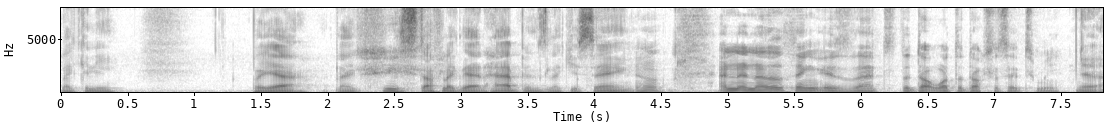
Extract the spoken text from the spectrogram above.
luckily. But yeah, like stuff like that happens, like you're saying. Yeah. And another thing is that the doc- what the doctor said to me, Yeah.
